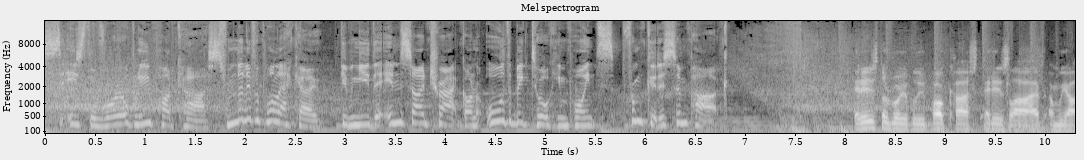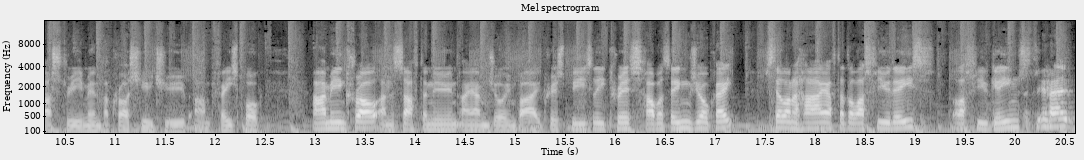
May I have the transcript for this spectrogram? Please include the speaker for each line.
Speaker 1: This is the Royal Blue podcast from the Liverpool Echo, giving you the inside track on all the big talking points from Goodison Park.
Speaker 2: It is the Royal Blue podcast. It is live and we are streaming across YouTube and Facebook. I'm Ian Croll and this afternoon I am joined by Chris Beesley. Chris, how are things? You okay? Still on a high after the last few days, the last few games?
Speaker 3: Yeah,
